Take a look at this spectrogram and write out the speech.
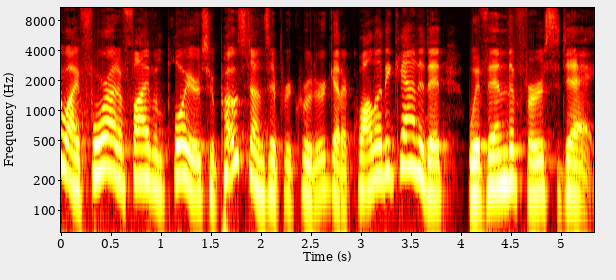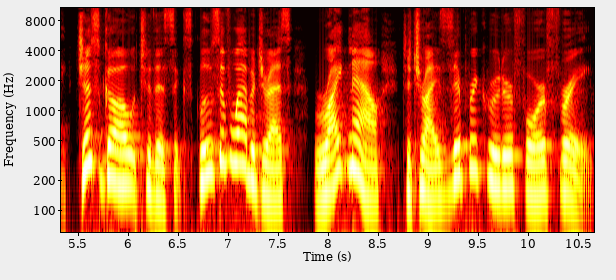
why four out of five employers who post on ZipRecruiter get a quality candidate within the first day. Just go to this exclusive web address right now to try ZipRecruiter for free.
